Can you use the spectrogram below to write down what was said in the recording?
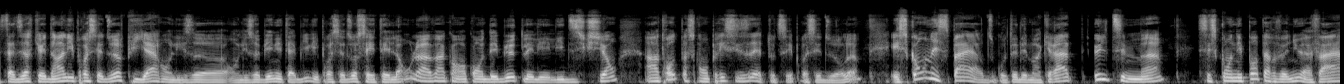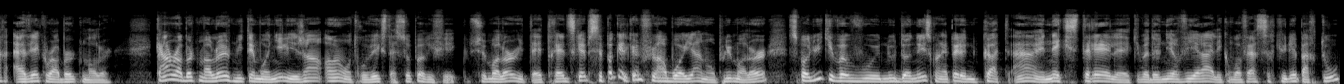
C'est-à-dire que dans les procédures, puis hier on les a on les a bien établis, les procédures, ça a été long là avant qu'on qu'on débute les, les, les discussions, entre autres parce qu'on précisait toutes ces procédures-là. Et ce qu'on espère du côté démocrate, ultimement, c'est ce qu'on n'est pas parvenu à faire avec Robert Mueller. Quand Robert Mueller est venu témoigner, les gens, un, ont trouvé que c'était soporifique. M. Mueller était très discret. C'est pas quelqu'un de flamboyant non plus, Mueller. C'est pas lui qui va vous nous donner ce qu'on appelle une cote, hein, un extrait là, qui va devenir viral et qu'on va faire circuler partout.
